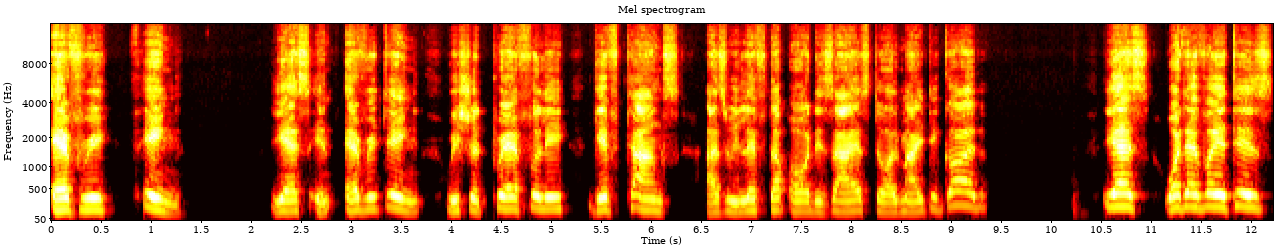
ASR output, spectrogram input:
everything. Yes, in everything we should prayerfully give thanks as we lift up our desires to Almighty God. Yes, whatever it is,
